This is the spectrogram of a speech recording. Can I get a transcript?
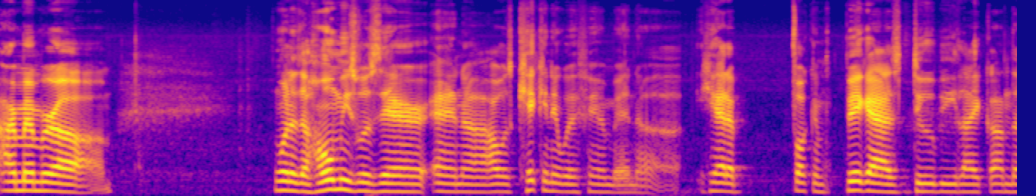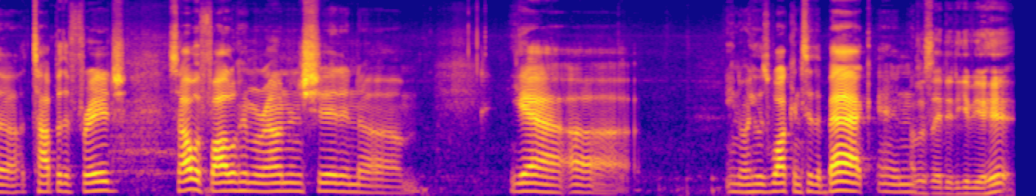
I remember um, one of the homies was there, and uh, I was kicking it with him, and uh, he had a fucking big ass doobie like on the top of the fridge. So I would follow him around and shit, and um, yeah, uh, you know, he was walking to the back, and I was gonna say, did he give you a hit?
